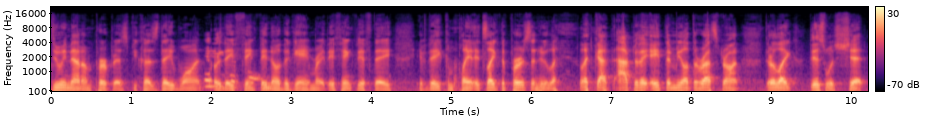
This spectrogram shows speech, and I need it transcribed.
doing that on purpose because they want or they think they know the game, right? They think if they if they complain, it's like the person who like like after they ate the meal at the restaurant, they're like, "This was shit."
